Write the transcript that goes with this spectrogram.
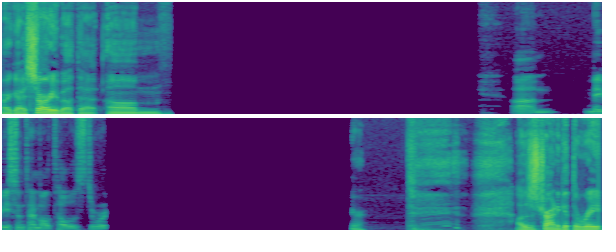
All right, guys. Sorry about that. Um, um, maybe sometime I'll tell the story. Here, I was just trying to get the raid.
